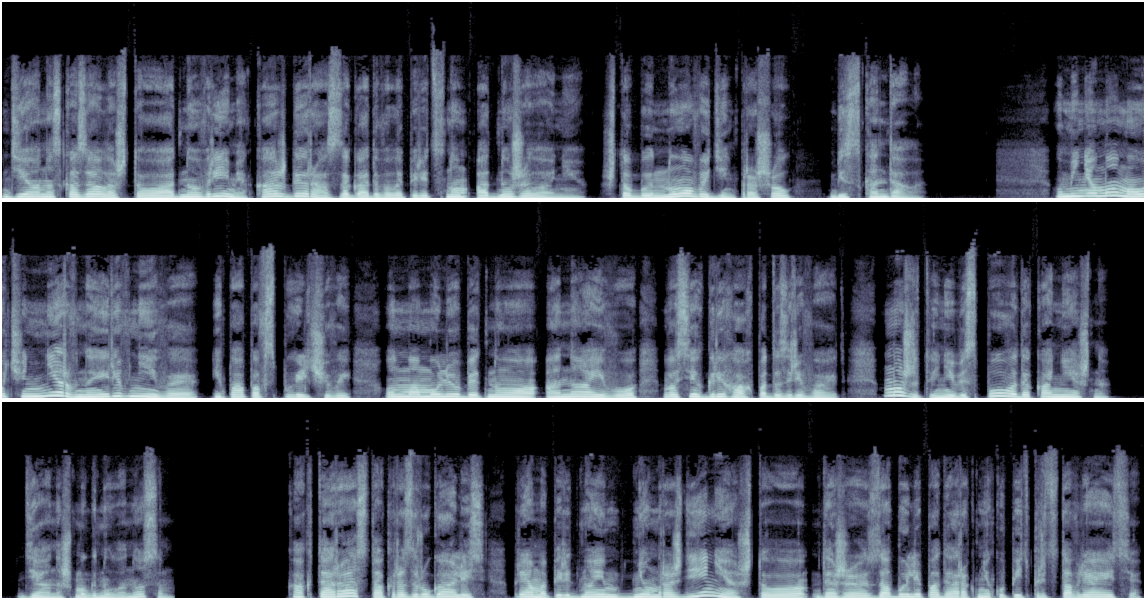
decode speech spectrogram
Диана сказала, что одно время каждый раз загадывала перед сном одно желание, чтобы новый день прошел без скандала. У меня мама очень нервная и ревнивая, и папа вспыльчивый. Он маму любит, но она его во всех грехах подозревает. Может, и не без повода, конечно. Диана шмыгнула носом. Как-то раз так разругались прямо перед моим днем рождения, что даже забыли подарок мне купить, представляете?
